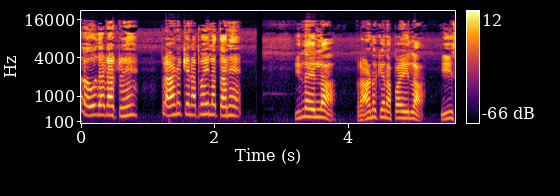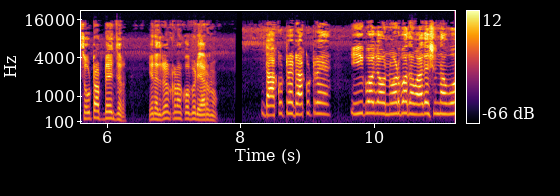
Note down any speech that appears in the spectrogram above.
ಹೌದಾ ಡಾಕ್ಟ್ರೆ? ಅಪಾಯ ಇಲ್ಲ ತಾನೇ? ಇಲ್ಲ ಇಲ್ಲ. ಪ್ರಾಣಕ್ಕೇನು ಅಪಾಯ ಇಲ್ಲ. ಈ ಸೌಟ್ ಆಫ್ ಡೇಂಜರ್. ಏನು ಎದ್ರಣ್ಕೊಳಕ್ಕೆ ಹೋಗ್ಬೇಡಿ ಯಾರನ್ನು ಡಾಕುಟ್ರೆ ಡಾಕುಟ್ರೆ ಈಗ ಹೋಗಿ ಅವ್ನು ನೋಡ್ಬೋದು ಆದೇಶ ನಾವು.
